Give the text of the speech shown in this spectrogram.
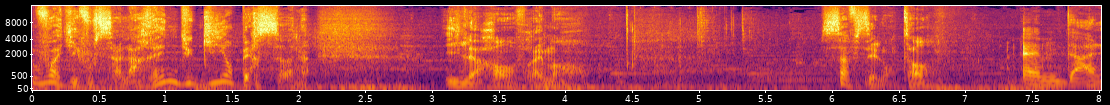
Voyez-vous ça, la reine du Guy en personne. Il la rend vraiment. Ça faisait longtemps. Emdal.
